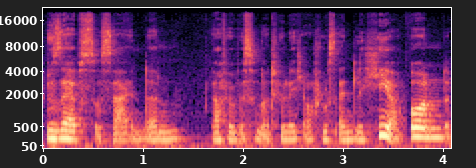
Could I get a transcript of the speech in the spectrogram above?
du selbst zu sein, denn dafür bist du natürlich auch schlussendlich hier. Und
